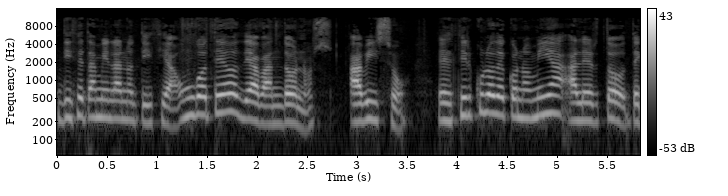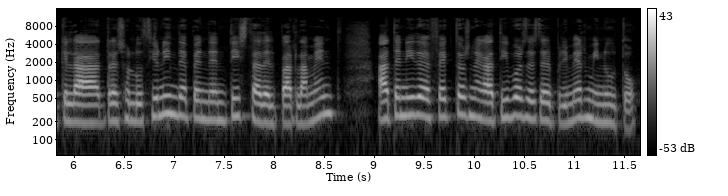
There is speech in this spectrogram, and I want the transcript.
Dice también la noticia, un goteo de abandonos. Aviso. El Círculo de Economía alertó de que la resolución independentista del Parlamento ha tenido efectos negativos desde el primer minuto.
